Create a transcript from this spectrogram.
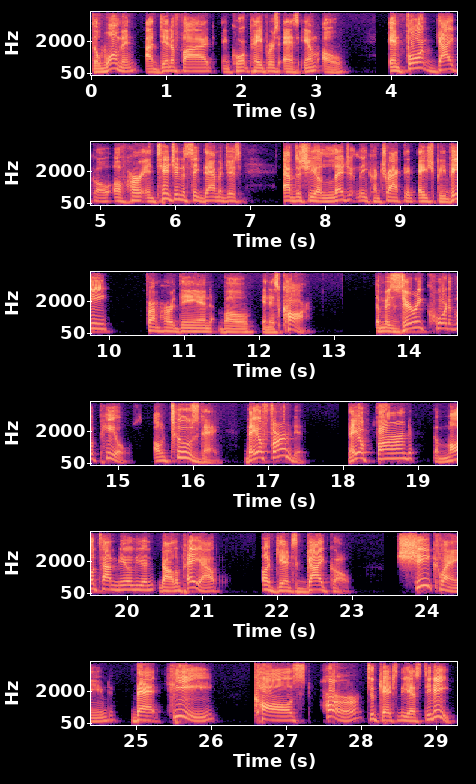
The woman, identified in court papers as MO, informed Geico of her intention to seek damages after she allegedly contracted HPV from her then beau in his car. The Missouri Court of Appeals on Tuesday, they affirmed it. They affirmed the multi-million dollar payout against Geico. She claimed that he caused her to catch the STD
